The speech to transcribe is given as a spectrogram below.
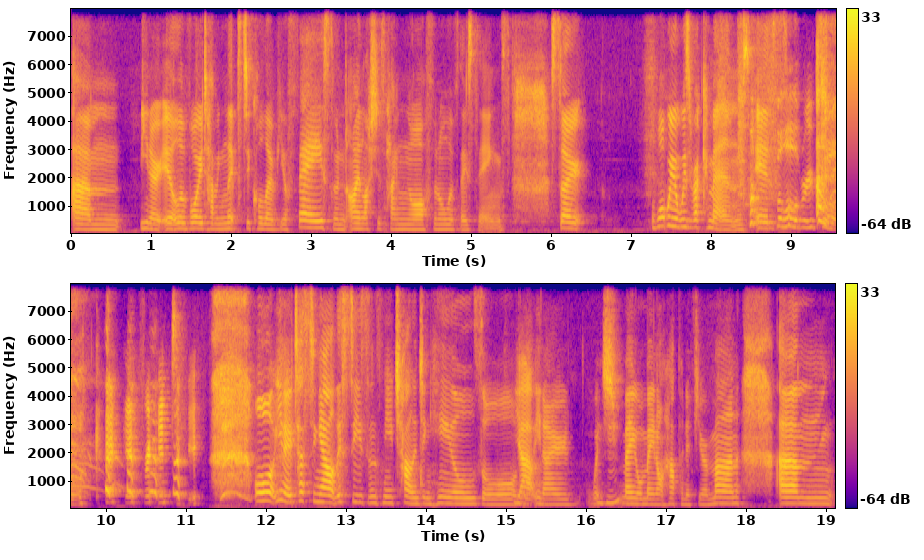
Um, you know, it'll avoid having lipstick all over your face and eyelashes hanging off and all of those things. So, what we always recommend is full RuPaul going for an interview, or you know, testing out this season's new challenging heels, or yeah. you know, which mm-hmm. may or may not happen if you're a man. Um,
